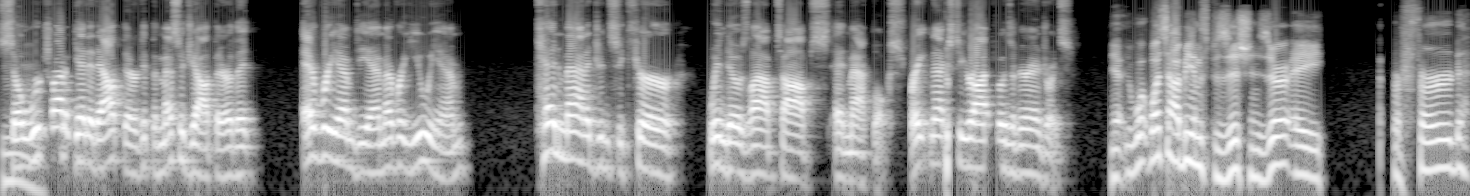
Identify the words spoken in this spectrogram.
So mm. we're trying to get it out there, get the message out there that every MDM, every UEM can manage and secure Windows laptops and MacBooks right next to your iPhones and your Androids. Yeah. What's IBM's position? Is there a preferred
